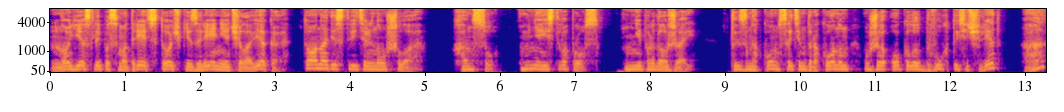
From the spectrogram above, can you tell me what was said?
Но если посмотреть с точки зрения человека, то она действительно ушла. «Хансу, у меня есть вопрос. Не продолжай. Ты знаком с этим драконом уже около двух тысяч лет, а?»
